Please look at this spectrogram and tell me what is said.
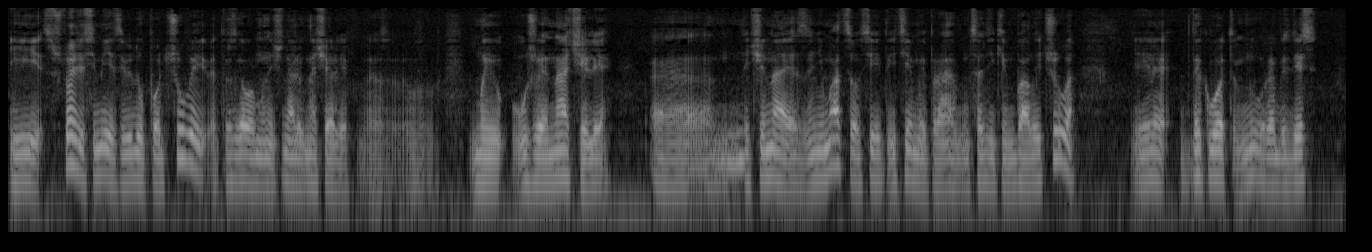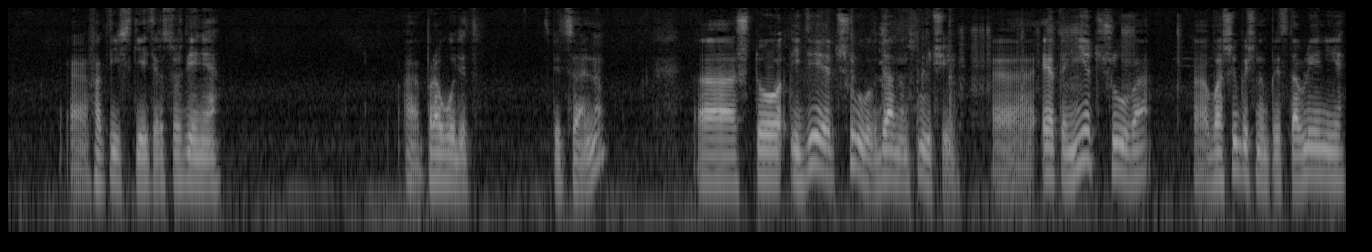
И что здесь имеется в виду под чувой? Этот разговор мы начинали в начале, э, мы уже начали, э, начиная заниматься вот всей этой темой про садиким Бал и Чува. И, так вот, ну, Рэбе здесь э, фактически эти рассуждения проводит специально, что идея чува в данном случае это не чува в ошибочном представлении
